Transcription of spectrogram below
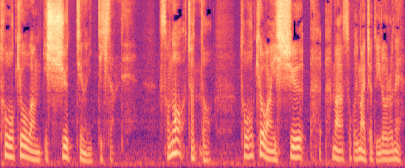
東京湾一周っていうのに行ってきたんで、そのちょっと東京湾一周、まあそこでまあちょっといろいろね、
